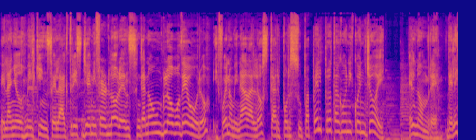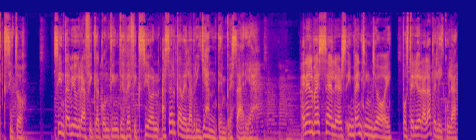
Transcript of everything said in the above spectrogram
El año 2015, la actriz Jennifer Lawrence ganó un Globo de Oro y fue nominada al Oscar por su papel protagónico en Joy, el nombre del éxito. Cinta biográfica con tintes de ficción acerca de la brillante empresaria. En el bestsellers Inventing Joy, posterior a la película,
